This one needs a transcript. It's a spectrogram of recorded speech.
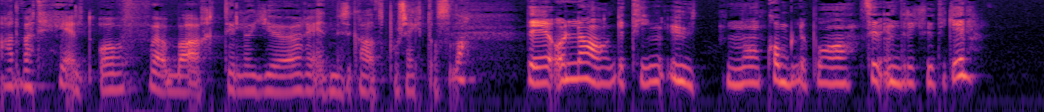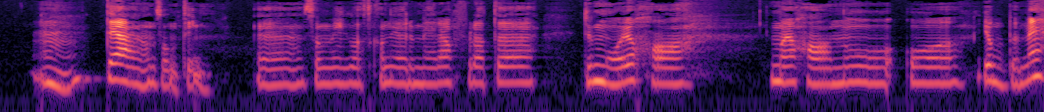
hadde vært helt overførbar til å gjøre i et musikalsk prosjekt også, da. Det å lage ting uten å koble på sin indre kritiker, Mm. det er jo en sånn ting uh, som vi godt kan gjøre mer av. For at uh, du må jo ha du må jo ha noe å jobbe med.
